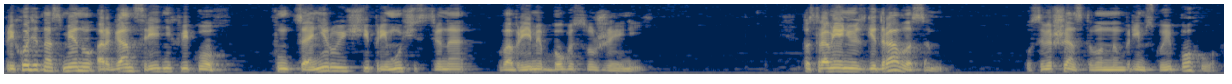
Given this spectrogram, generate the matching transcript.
приходит на смену орган средних веков, функционирующий преимущественно во время богослужений. По сравнению с гидравлосом, усовершенствованным в римскую эпоху,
